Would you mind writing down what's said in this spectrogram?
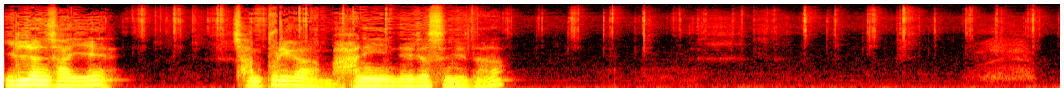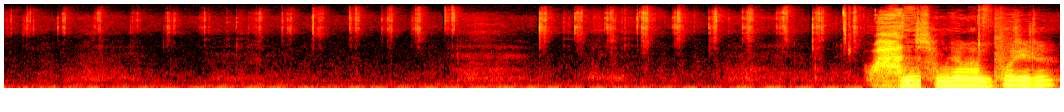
1년 사이에 잔뿌리가 많이 내렸습니다. 완전 선명한 뿌리를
